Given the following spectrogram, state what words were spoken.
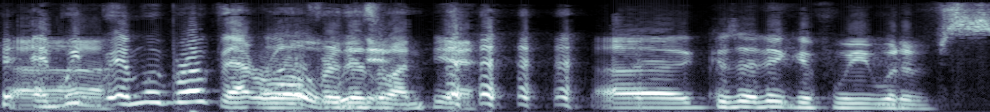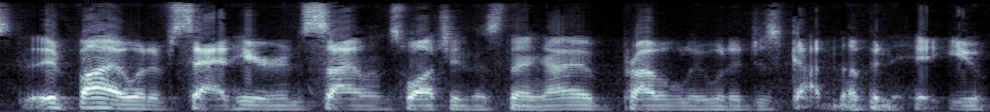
and we Uh, and we broke that rule oh, for this did, one. yeah. Because I think if we would have, if I would have sat here in silence watching this thing, I probably would have just gotten up and hit you.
